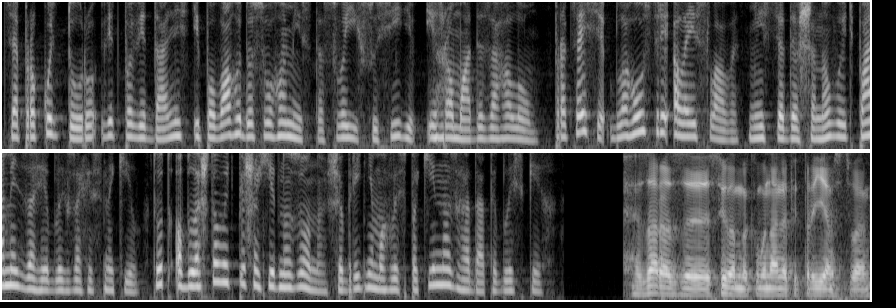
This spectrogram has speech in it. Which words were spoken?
це про культуру, відповідальність і повагу до свого міста, своїх сусідів і громади загалом. В процесі благоустрій Алеї Слави, місця, де вшановують пам'ять загиблих захисників. Тут облаштовують пішохідну зону, щоб рідні могли спокійно згадати близьких. Зараз е, силами комунального підприємства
